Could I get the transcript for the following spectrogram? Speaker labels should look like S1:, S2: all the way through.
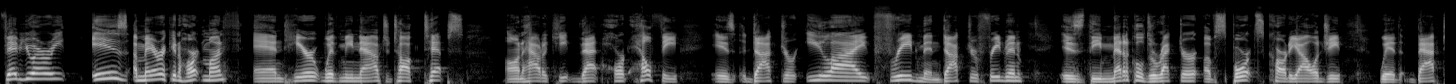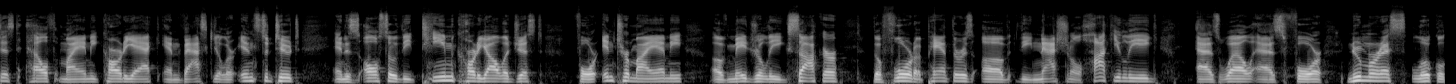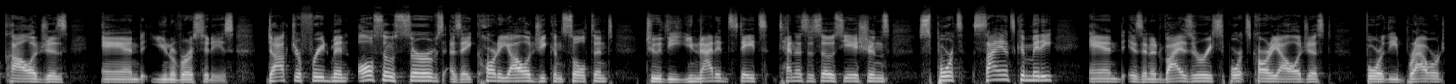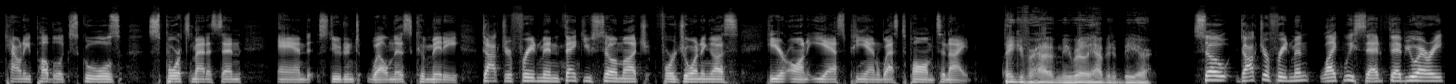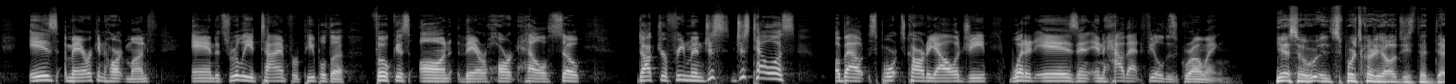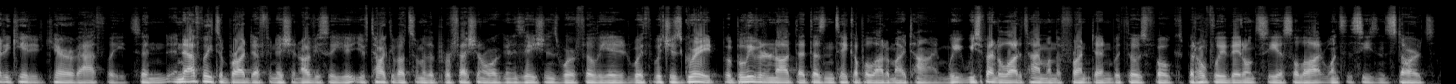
S1: February is American Heart Month, and here with me now to talk tips on how to keep that heart healthy is Dr. Eli Friedman. Dr. Friedman is the medical director of sports cardiology with Baptist Health Miami Cardiac and Vascular Institute and is also the team cardiologist for Inter Miami of Major League Soccer, the Florida Panthers of the National Hockey League, as well as for numerous local colleges and universities. Dr. Friedman also serves as a cardiology consultant to the United States Tennis Association's Sports Science Committee and is an advisory sports cardiologist for the Broward County Public Schools Sports Medicine and Student Wellness Committee. Dr. Friedman, thank you so much for joining us here on ESPN West Palm tonight.
S2: Thank you for having me. Really happy to be here.
S1: So, Dr. Friedman, like we said, February is American Heart Month, and it's really a time for people to focus on their heart health. So, Dr. Friedman, just just tell us about sports cardiology, what it is, and, and how that field is growing.
S2: Yeah, so uh, sports cardiology is the dedicated care of athletes, and an athlete's a broad definition. Obviously, you, have talked about some of the professional organizations we're affiliated with, which is great. But believe it or not, that doesn't take up a lot of my time. We we spend a lot of time on the front end with those folks, but hopefully they don't see us a lot once the season starts.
